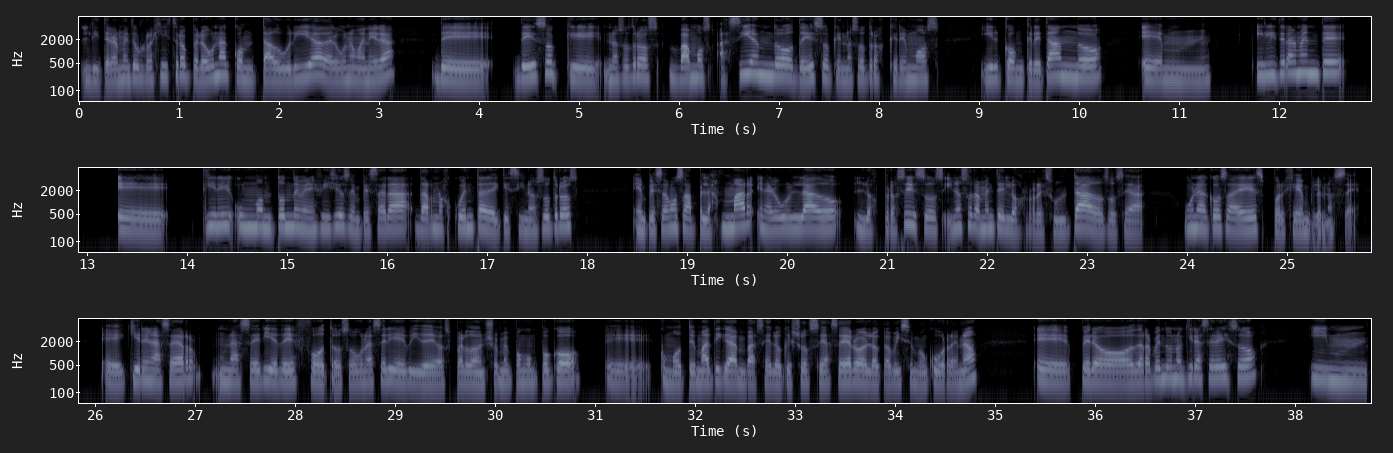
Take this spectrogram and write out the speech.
literalmente un registro, pero una contaduría de alguna manera de, de eso que nosotros vamos haciendo, de eso que nosotros queremos ir concretando. Em, y literalmente eh, tiene un montón de beneficios empezar a darnos cuenta de que si nosotros empezamos a plasmar en algún lado los procesos y no solamente los resultados, o sea, una cosa es, por ejemplo, no sé, eh, quieren hacer una serie de fotos o una serie de videos, perdón, yo me pongo un poco eh, como temática en base a lo que yo sé hacer o a lo que a mí se me ocurre, ¿no? Eh, pero de repente uno quiere hacer eso y, mm,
